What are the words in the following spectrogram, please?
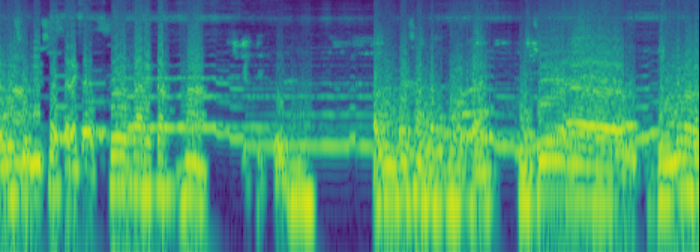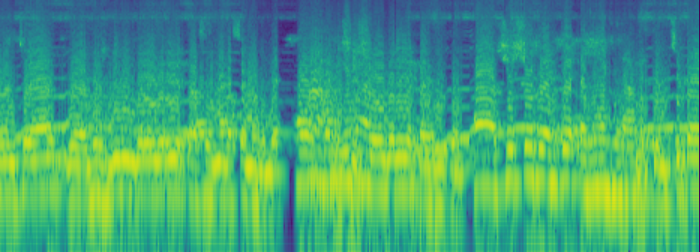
हो. सहकार्य करतात. सहकार्य करतात हा अजून काय सांगा किंवा काय तुमचे जंगली महाराजांच्या भजनी मंडळ वगैरे येतात असं मला समजलंय. हो, आणि शिष्य वगैरे येतात तिथं हा, शिष्य. मग तुमचे काय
